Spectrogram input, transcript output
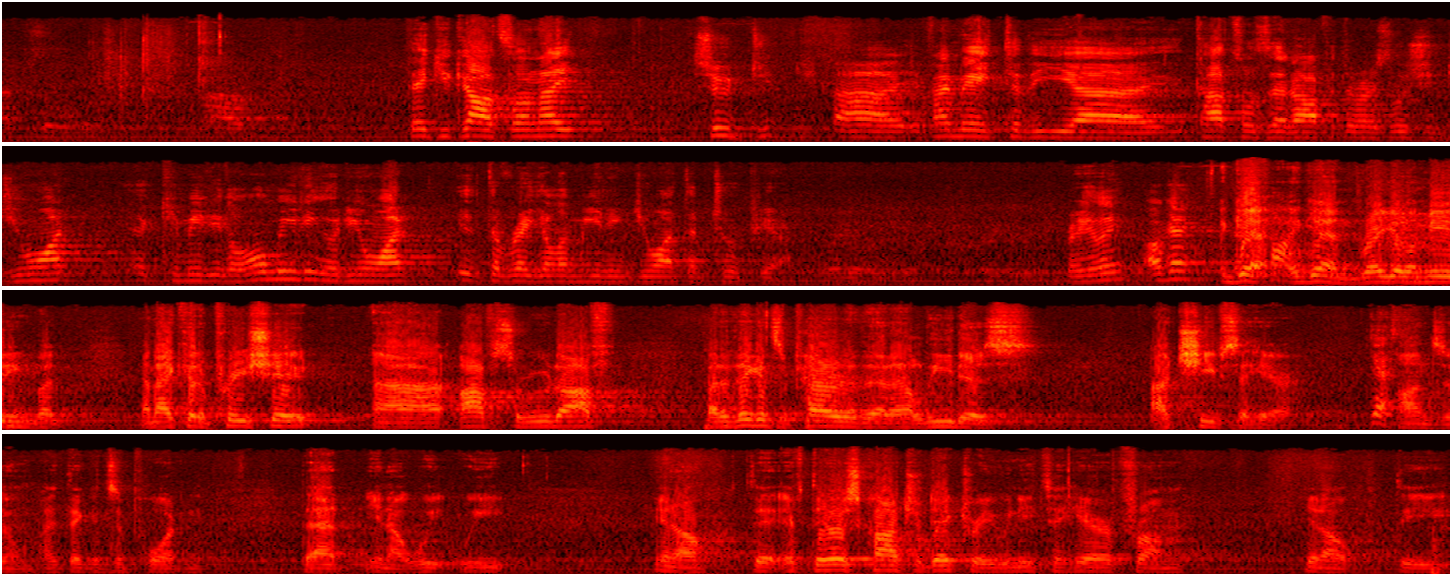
Absolutely. Uh, Thank you, Councilor Knight. Sue, do- uh, if I may, to the uh, councils that offered the resolution, do you want a committee the whole meeting, or do you want, at the regular meeting, do you want them to appear? Regularly? Okay. Again, again, regular meeting, but, and I could appreciate uh, Officer Rudolph, but I think it's imperative that our leaders, our chiefs are here Yes. on Zoom. I think it's important that, you know, we, we, you know, that if there is contradictory, we need to hear from, you know, the,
